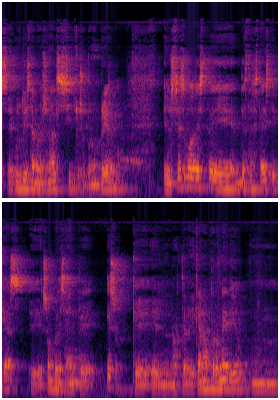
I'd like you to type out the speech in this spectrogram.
ser culturista profesional sí que supone un riesgo. El sesgo de, este, de estas estadísticas son precisamente eso, que el norteamericano promedio mm,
